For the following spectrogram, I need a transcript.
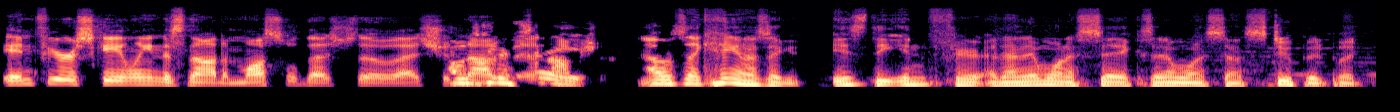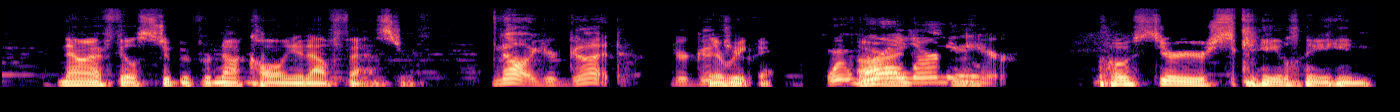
Inferior scalene is not a muscle. That's so that should not have an option. I was like, hang on a second. Is the inferior? And I didn't want to say it because I didn't want to sound stupid, but now I feel stupid for not calling it out faster. No, you're good. You're good. There we go. We're, All we're all right, learning so- here. Posterior scalene.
